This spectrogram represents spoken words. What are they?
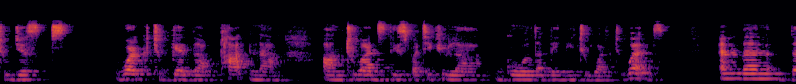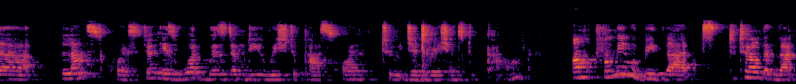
to just work together, partner um, towards this particular goal that they need to work towards. And then the last question is what wisdom do you wish to pass on to generations to come? Um, for me, would be that to tell them that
